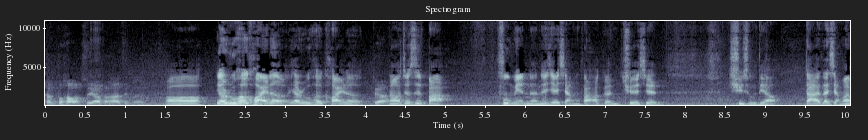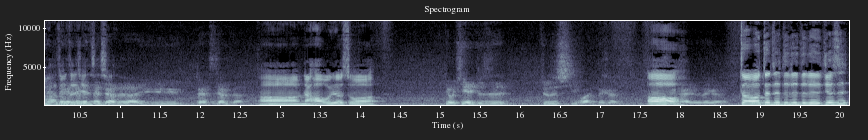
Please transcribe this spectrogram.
很不好，所以要把它怎么哦，要如何快乐？要如何快乐？对啊然后就是把负面的那些想法跟缺陷去除掉，大家在想办法做这件事情对。啊对对啊是这样子啊。哦，然后我就说，有些人就是就是喜欢那个哦，那个，对对对对对对对，就是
